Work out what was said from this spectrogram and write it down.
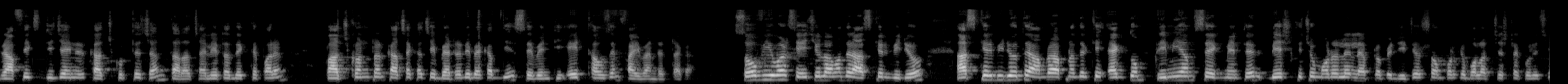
গ্রাফিক্স ডিজাইনের কাজ করতে চান, তারা চাইলে এটা দেখতে পারেন। পাঁচ ঘণ্টার কাছাকাছি ব্যাটারি ব্যাকআপ দিয়ে seventy eight thousand five hundred টাকা। সো ভিউয়ার্স এই ছিল আমাদের আজকের ভিডিও আজকের ভিডিওতে আমরা আপনাদেরকে একদম প্রিমিয়াম সেগমেন্টের বেশ কিছু মডেলের ল্যাপটপের ডিটেলস সম্পর্কে বলার চেষ্টা করেছি।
